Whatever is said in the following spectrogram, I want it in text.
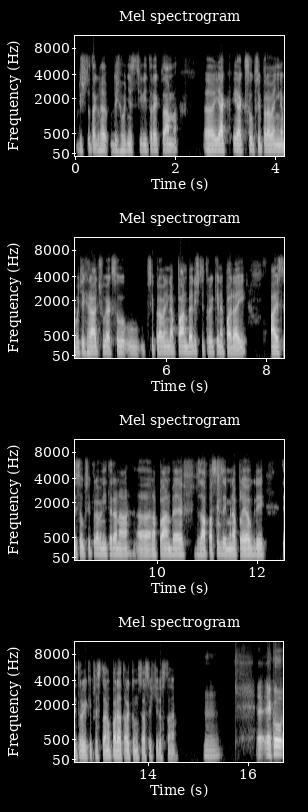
když to takhle, když hodně střílí, to ptám, eh, jak, jak jsou připraveni, nebo těch hráčů, jak jsou připraveni na plán B, když ty trojky nepadají. a jestli jsou připravený teda na, na plán B v zápasech, zejména playoff, kdy ty trojky přestanou padat, ale k tomu se asi ještě dostaneme. Hmm. E, jako,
